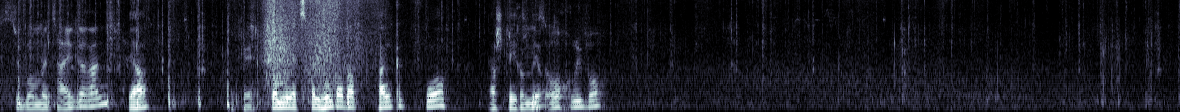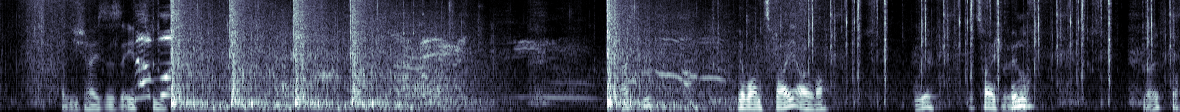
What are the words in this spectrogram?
Ist über Metall gerannt. Ja. Okay. Ich komme jetzt von hinter der Tanke vor. Er Ich steht komme hier. jetzt auch rüber. Also die Scheiße ist eh zu. Hast du? Hier waren zwei, Alter. Cool. Jetzt habe ich Ja. fünf. Läuft doch.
